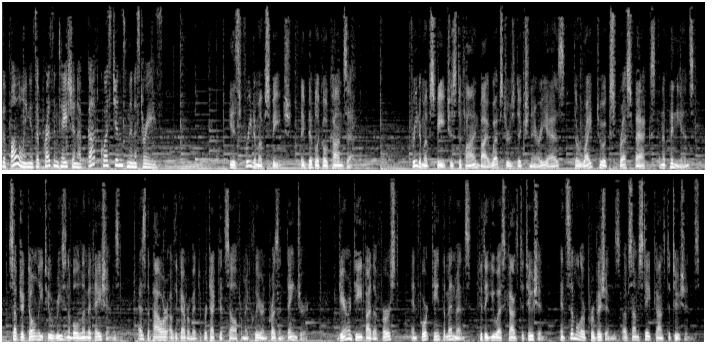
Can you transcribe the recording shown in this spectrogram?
The following is a presentation of Got Questions Ministries. Is freedom of speech a biblical concept? Freedom of speech is defined by Webster's dictionary as the right to express facts and opinions, subject only to reasonable limitations, as the power of the government to protect itself from a clear and present danger, guaranteed by the First and Fourteenth Amendments to the U.S. Constitution and similar provisions of some state constitutions.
